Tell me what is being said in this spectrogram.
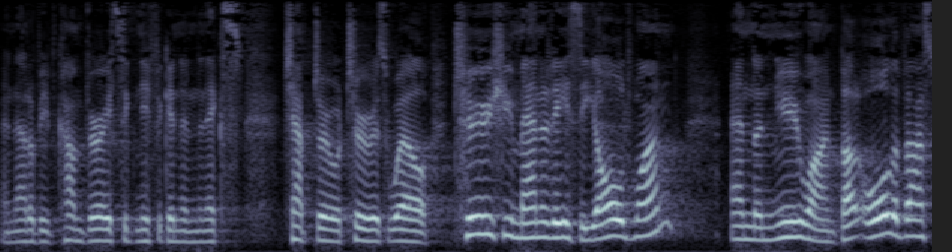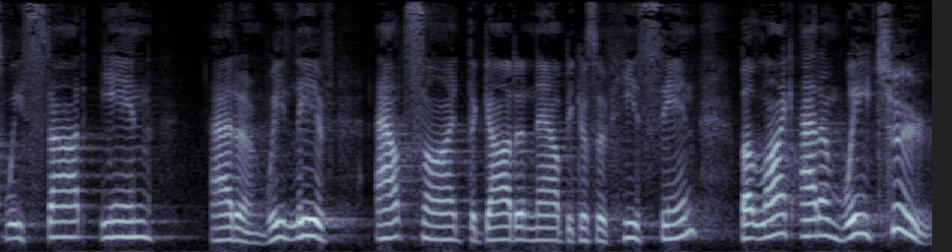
And that'll become very significant in the next chapter or two as well. Two humanities, the old one and the new one. But all of us, we start in Adam. We live outside the garden now because of his sin. But like Adam, we too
